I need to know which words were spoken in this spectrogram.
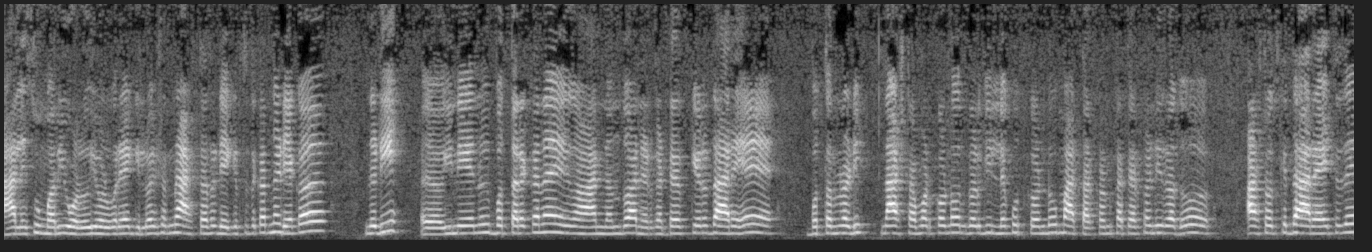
ಆಲೆ ಸುಮಾರು ಏಳು, ಏಳುವರೆ ಆಗಿಲ್ವ ಇಷ್ಟು ನಾಷ್ಟ ರೆಡಿ ಆಗಿರ್ತದೆ ಕದ್ ನಡಿಯಕ ನಡಿ ಇನ್ನೇನು ಬರ್ತಾರೆ ಕಣ? ಹನ್ನೊಂದು ಹನ್ನೆರಡು ಗಂಟೆ ದಾರೆ. ಬರ್ತಾರೆ ನೋಡಿ, ನಾಷ್ಟ ಮಾಡ್ಕೊಂಡು ಒಂದ್ಗಳಿಗೆ ಇಲ್ಲೇ ಕುತ್ಕೊಂಡು ಮಾತಾಡ್ಕೊಂಡು ಕತಾಡ್ಕೊಂಡು ಇರೋದು. ಅಷ್ಟೊತ್ತಿಗೆ ದಾರ ಆಯ್ತದೆ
